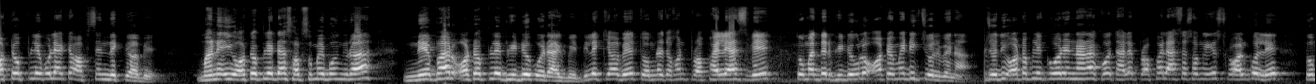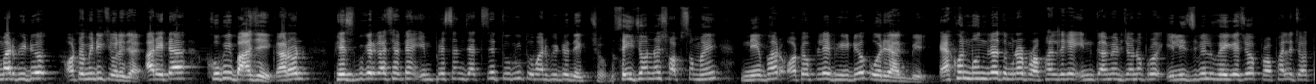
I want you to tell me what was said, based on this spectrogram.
অটো প্লে বলে একটা অপশন দেখতে পাবে। মানে এই অটো প্লেটা সবসময় বন্ধুরা নেভার অটো প্লে ভিডিও করে রাখবে। দিলে কি হবে? তোমরা যখন প্রোফাইলে আসবে, তোমাদের ভিডিওগুলো অটোমেটিক চলবে না। যদি অটো প্লে করে না রাখো, তাহলে প্রোফাইল আসার সঙ্গে স্ক্রল করলে তোমার ভিডিও অটোমেটিক চলে যায়। আর এটা খুবই বাজে, কারণ ফেসবুকের কাছে একটা ইমপ্রেশন যাচ্ছে, তুমি তোমার ভিডিও দেখছ। সেই জন্য সবসময় নেভার অটো প্লে ভিডিও করে রাখবে। এখন বন্ধুরা, তোমরা প্রোফাইল থেকে ইনকামের জন্য পুরো এলিজিবল হয়ে গেছো। প্রোফাইলে যত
